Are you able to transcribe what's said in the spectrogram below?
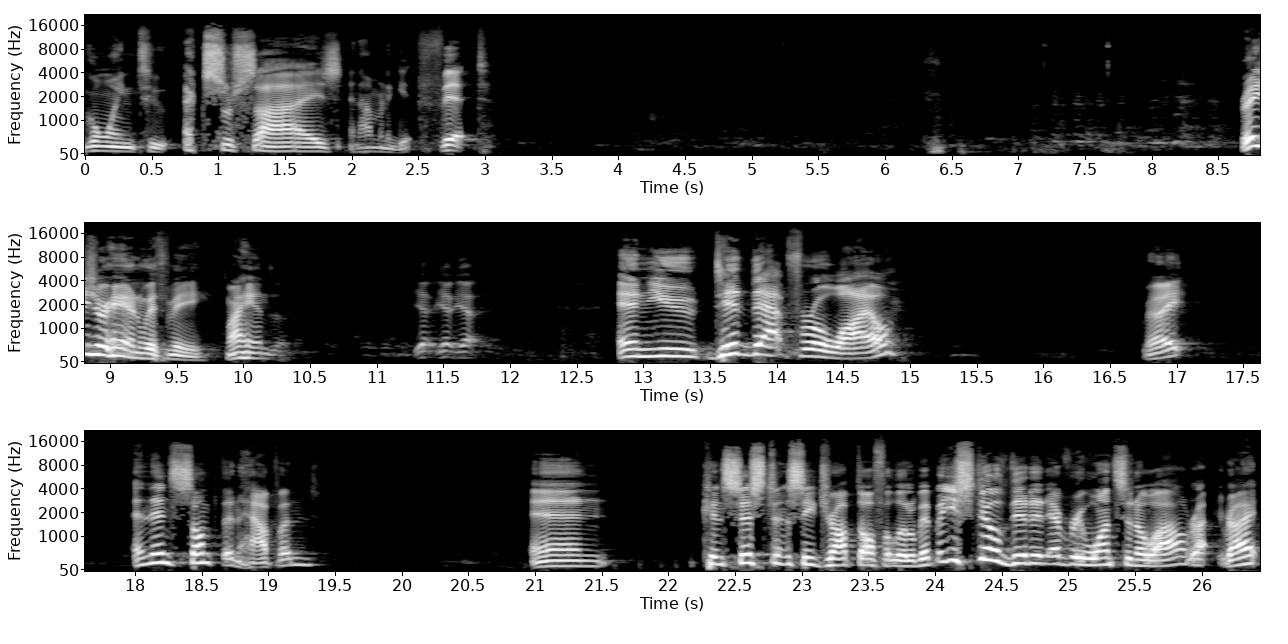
going to exercise and I'm going to get fit. Raise your hand with me. My hand's up. Yep, yep, yep. And you did that for a while, right? And then something happened. And consistency dropped off a little bit, but you still did it every once in a while, right? Right?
